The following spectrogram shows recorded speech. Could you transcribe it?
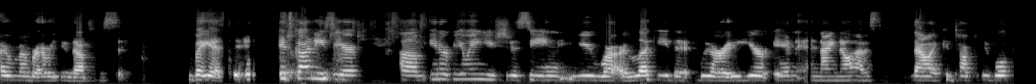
I remember everything that I'm supposed to say. But yes, it, it's gotten easier. Um, interviewing, you should have seen. You are lucky that we are a year in, and I know how to. Now I can talk to people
